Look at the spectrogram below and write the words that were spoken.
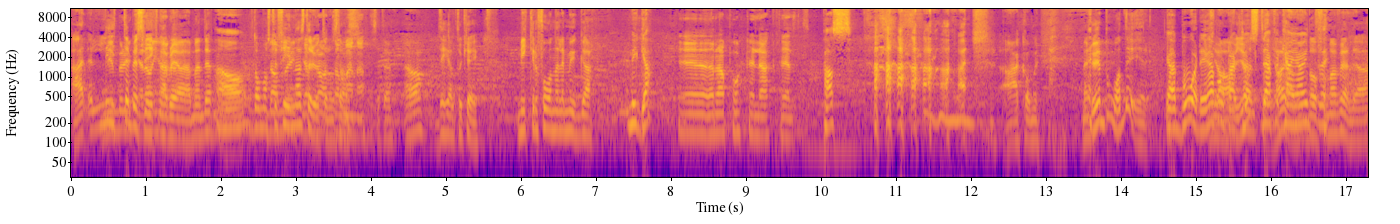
Nej, lite besvikna blir jag, men det, Ja. de måste De finnas där ute någonstans. annat. Så att det, ja, det är helt okej. Mikrofon eller mygga? Mygga. Eh, rapport eller Aktuellt? Pass. Ja, jag kommer. Men du är både i det. Jag är både i Rapportaktuellt. Därför Ja, kan ja, jag Då får inte... man välja eh,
